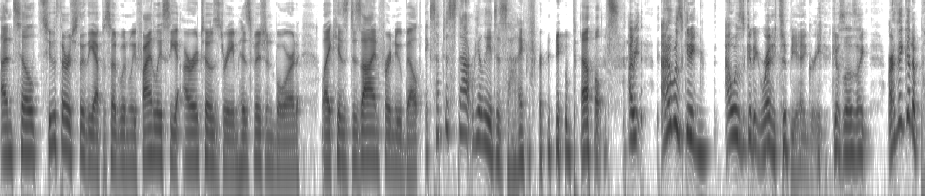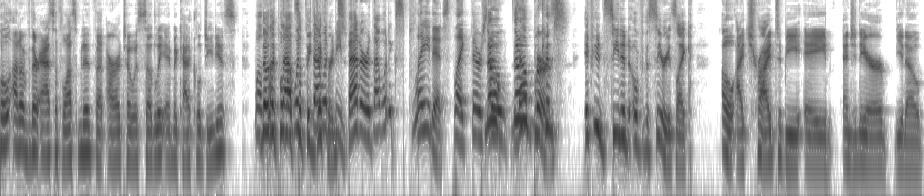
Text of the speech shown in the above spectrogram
Until two thirds through the episode, when we finally see Aruto's dream, his vision board, like his design for a new belt, except it's not really a design for a new belt. i mean i was getting i was getting ready to be angry because i was like are they gonna pull out of their ass at the last minute that Aruto is suddenly a mechanical genius Well, No, they pulled out would, something that would different. be better. That would explain it. Like, there's no no, no numbers. because if you'd seen it over the series like oh i tried to be a engineer you know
